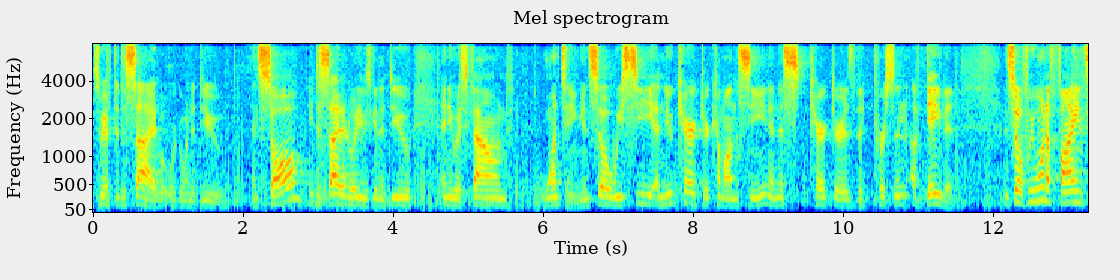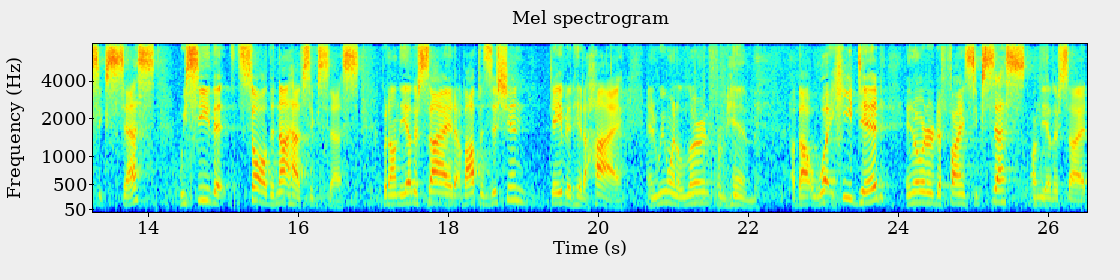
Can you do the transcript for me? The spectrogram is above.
So we have to decide what we're going to do. And Saul, he decided what he was going to do, and he was found wanting. And so we see a new character come on the scene, and this character is the person of David. And so if we want to find success, we see that Saul did not have success. But on the other side of opposition, David hit a high, and we want to learn from him about what he did in order to find success on the other side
